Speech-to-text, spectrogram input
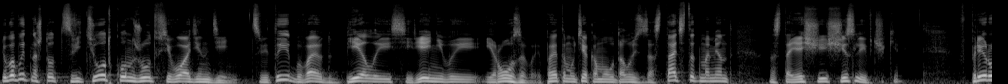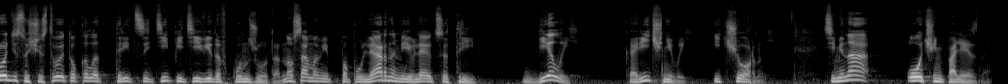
Любопытно, что цветет кунжут всего один день. Цветы бывают белые, сиреневые и розовые, поэтому те, кому удалось застать этот момент, настоящие счастливчики. В природе существует около 35 видов кунжута, но самыми популярными являются три. Белый, коричневый и черный. Семена очень полезны.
